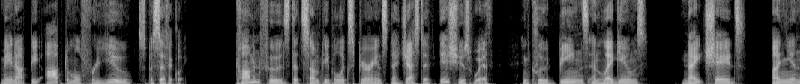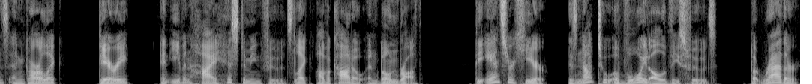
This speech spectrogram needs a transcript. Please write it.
may not be optimal for you specifically. Common foods that some people experience digestive issues with include beans and legumes, nightshades, onions and garlic, dairy, and even high histamine foods like avocado and bone broth. The answer here is not to avoid all of these foods, but rather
